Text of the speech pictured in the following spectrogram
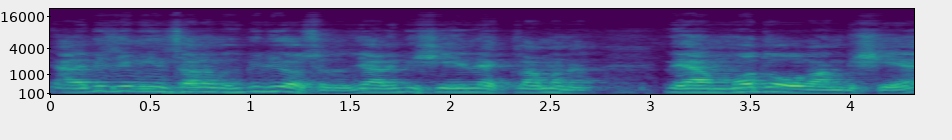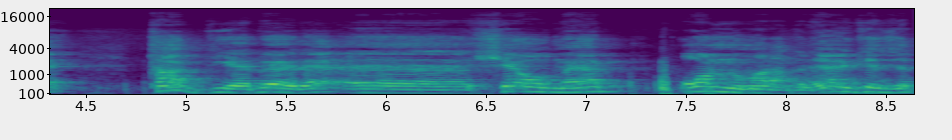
Yani bizim insanımız biliyorsunuz yani bir şeyin reklamını veya moda olan bir şeye tak diye böyle e, şey olmayan on numaradır. Herkesin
